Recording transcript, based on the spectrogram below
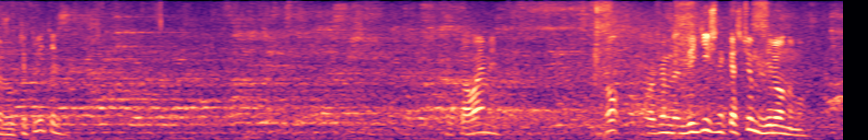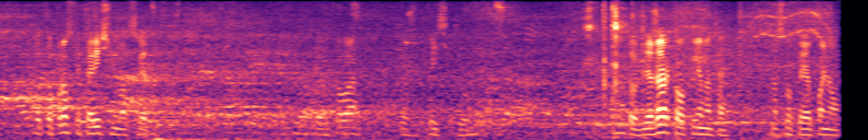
Тоже утеплитель. Рукавами. Ну, в общем, идентичный костюм зеленому. Только просто коричневого цвета. Рукава тоже пейсики. Ну, то для жаркого климата, насколько я понял.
